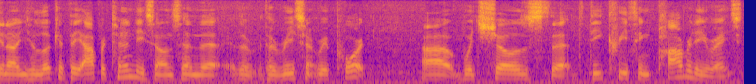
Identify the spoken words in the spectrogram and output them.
You know, you look at the opportunity zones and the, the, the recent report, uh, which shows that decreasing poverty rates,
